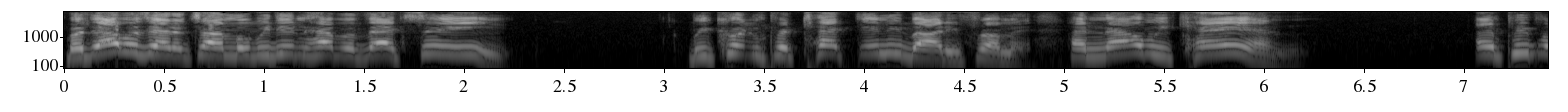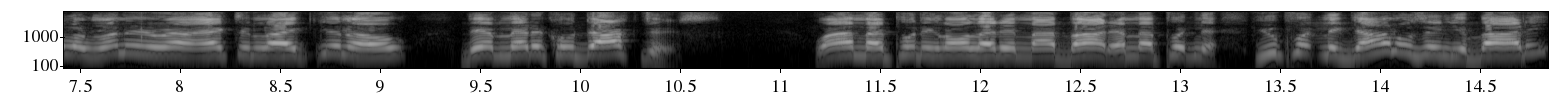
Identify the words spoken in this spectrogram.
But that was at a time when we didn't have a vaccine. We couldn't protect anybody from it. And now we can. And people are running around acting like, you know, they're medical doctors. Why am I putting all that in my body? I'm not putting it. You put McDonald's in your body.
